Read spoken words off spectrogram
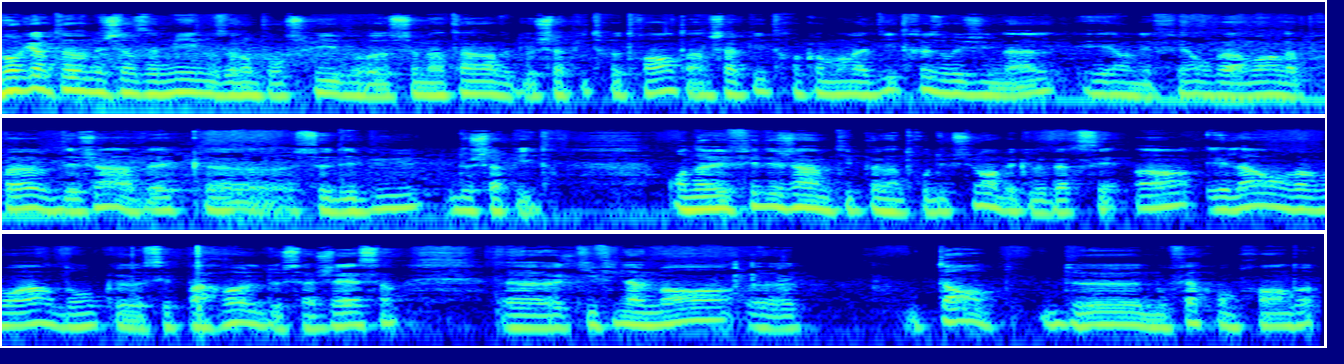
Bonjour mes chers amis, nous allons poursuivre ce matin avec le chapitre 30, un chapitre, comme on l'a dit, très original, et en effet, on va avoir la preuve déjà avec euh, ce début de chapitre. On avait fait déjà un petit peu l'introduction avec le verset 1, et là on va voir donc euh, ces paroles de sagesse euh, qui finalement tentent de nous faire comprendre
